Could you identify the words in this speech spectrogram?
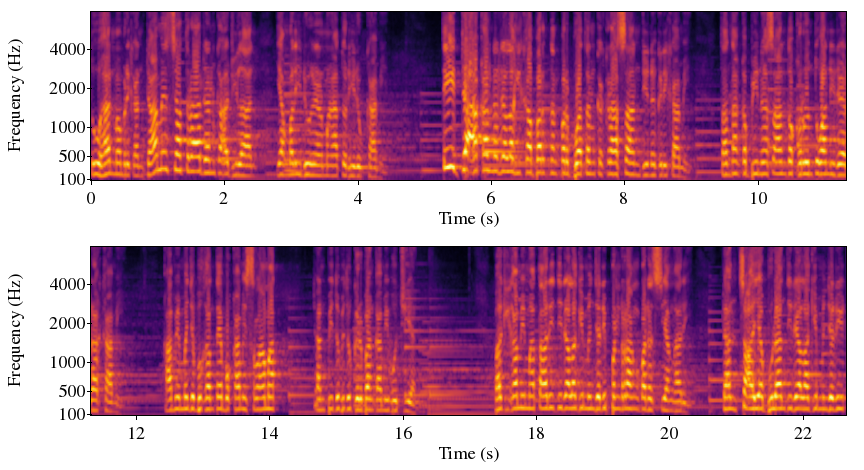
Tuhan memberikan damai sejahtera dan keadilan yang melindungi dan mengatur hidup kami. Tidak akan ada lagi kabar tentang perbuatan kekerasan di negeri kami. Tentang kebinasaan atau keruntuhan di daerah kami. Kami menyebutkan tembok kami selamat dan pintu-pintu gerbang kami pujian. Bagi kami matahari tidak lagi menjadi penerang pada siang hari. Dan cahaya bulan tidak lagi menjadi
